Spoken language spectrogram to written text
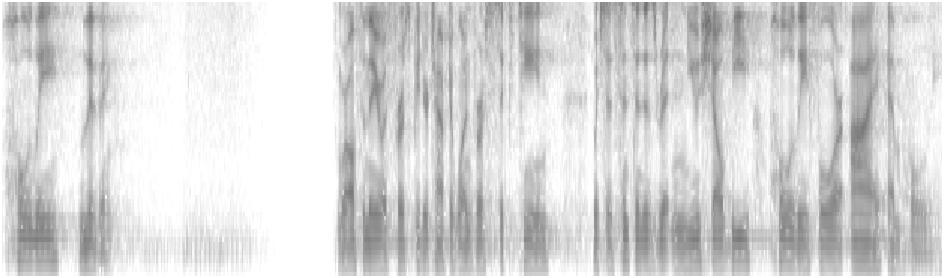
holy living. We're all familiar with 1 Peter chapter 1, verse 16, which says, Since it is written, You shall be holy, for I am holy.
